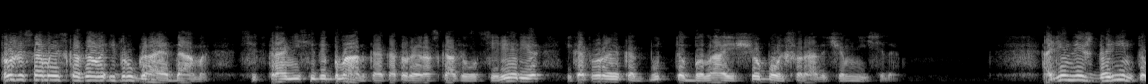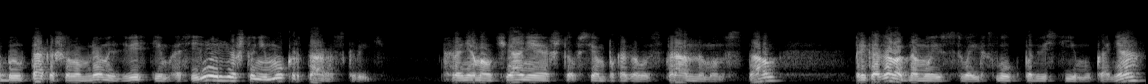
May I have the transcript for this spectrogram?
То же самое сказала и другая дама, сестра Нисиды Бланка, о которой рассказывал Сирерия, и которая как будто была еще больше рада, чем Нисида. Один лишь Даринто был так ошеломлен известием о Силерию, что не мог рта раскрыть. Храня молчание, что всем показалось странным, он встал приказал одному из своих слуг подвести ему коня,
